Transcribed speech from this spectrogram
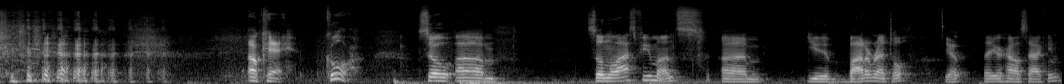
okay, cool. So, um, so in the last few months, um, you bought a rental Yep. that you're house hacking.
